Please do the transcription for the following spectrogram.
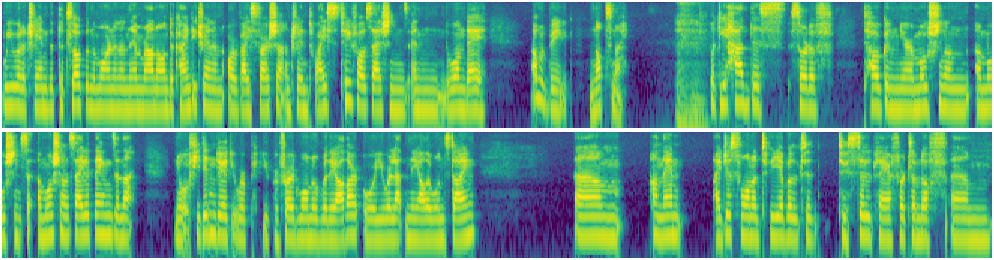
we would have trained with the club in the morning and then ran on to county training, or vice versa, and trained twice, two full sessions in the one day. That would be nuts now. Mm-hmm. But you had this sort of tug on your emotional emotion emotional side of things, and that you know if you didn't do it, you were you preferred one over the other, or you were letting the other ones down. Um, and then I just wanted to be able to to still play for Clonduff um,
